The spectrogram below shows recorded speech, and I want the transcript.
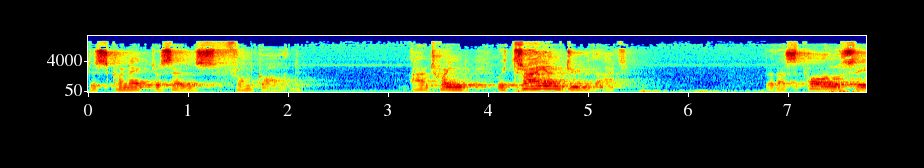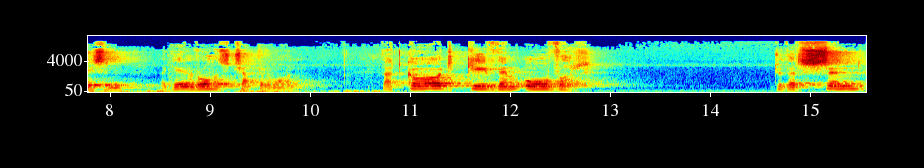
disconnect ourselves from God. And when we try and do that, that as Paul says in again Romans chapter 1, that God gave them over to their sin,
